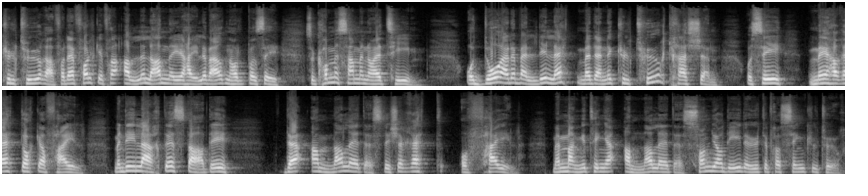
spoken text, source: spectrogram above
kulturer. For det er folk fra alle land i hele verden holdt på å si, som kommer sammen og er team. Og da er det veldig lett med denne kulturkrasjen og si 'Vi har rett, dere har feil'. Men de lærte stadig det er annerledes. Det er ikke rett og feil. Men mange ting er annerledes. Sånn gjør de det ut ifra sin kultur.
